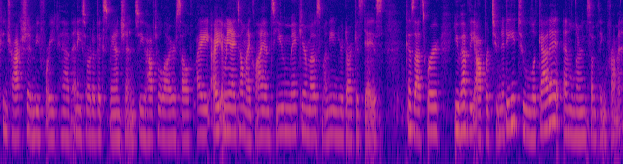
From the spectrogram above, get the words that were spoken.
contraction before you can have any sort of expansion. So you have to allow yourself. I, I, I mean, I tell my clients, you make your most money in your darkest days because that's where you have the opportunity to look at it and learn something from it.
